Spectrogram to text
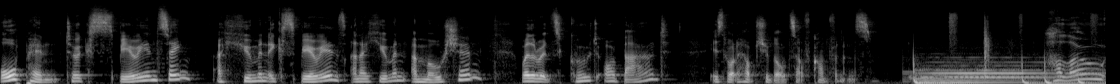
Open to experiencing a human experience and a human emotion, whether it's good or bad, is what helps you build self confidence. Hello,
